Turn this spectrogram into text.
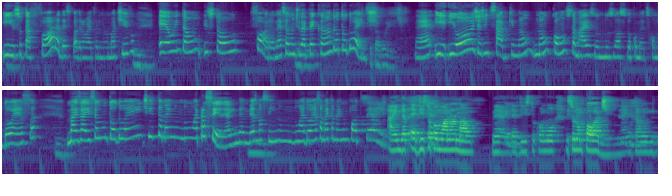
e isso tá fora desse padrão heteronormativo, Uhum. eu então estou fora, né? Se eu não estiver Uhum. pecando, eu tô doente. Você tá doente. Né? E, e hoje a gente sabe que não, não consta mais no- nos nossos documentos como doença, Uhum. mas aí se eu não tô doente, também não, não é pra ser. né? Ainda mesmo assim não, não é doença, mas também não pode ser ainda. ainda é visto como anormal, né? Ainda é visto como isso não pode, né? Uhum. Então,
